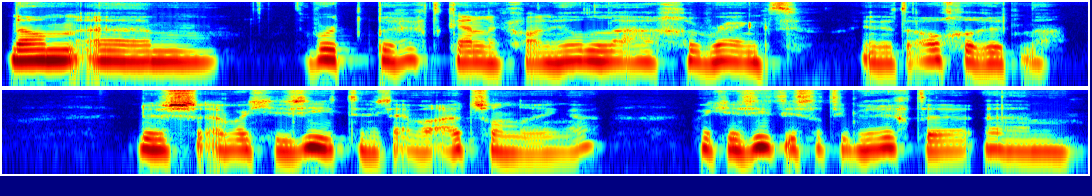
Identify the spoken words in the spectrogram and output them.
dan um, wordt het bericht kennelijk gewoon heel laag gerankt in het algoritme. Dus uh, wat je ziet, er zijn wel uitzonderingen, wat je ziet is dat die berichten um,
